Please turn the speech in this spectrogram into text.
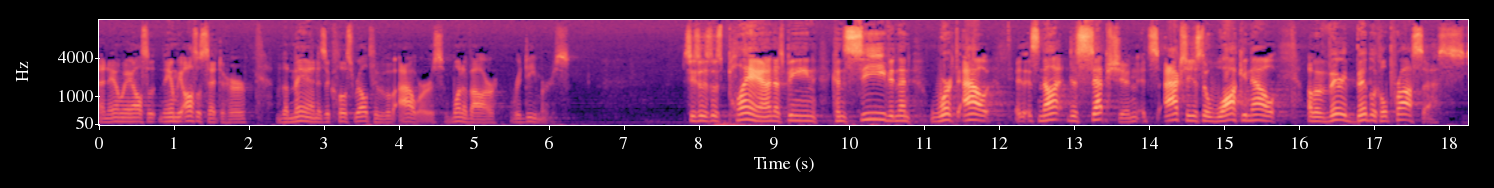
And Naomi also, Naomi also said to her, The man is a close relative of ours, one of our redeemers. See, so there's this plan that's being conceived and then worked out. It's not deception, it's actually just a walking out of a very biblical process.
